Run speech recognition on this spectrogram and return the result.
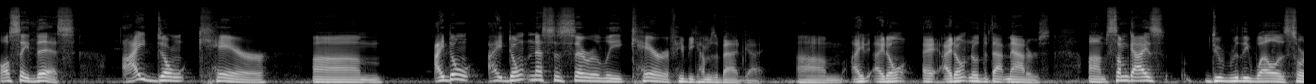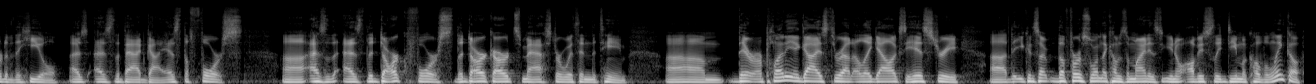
I'll say this: I don't care. Um, I don't I don't necessarily care if he becomes a bad guy. Um, I, I don't I, I don't know that that matters. Um, some guys do really well as sort of the heel, as as the bad guy, as the force, uh, as the, as the dark force, the dark arts master within the team. Um, there are plenty of guys throughout LA Galaxy history uh, that you can. Start, the first one that comes to mind is you know obviously Dema Kovalenko.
